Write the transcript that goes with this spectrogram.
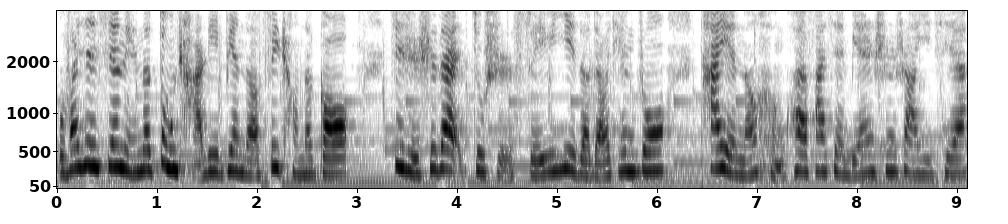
我发现仙灵的洞察力变得非常的高，即使是在就是随意的聊天中，他也能很快发现别人身上一些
